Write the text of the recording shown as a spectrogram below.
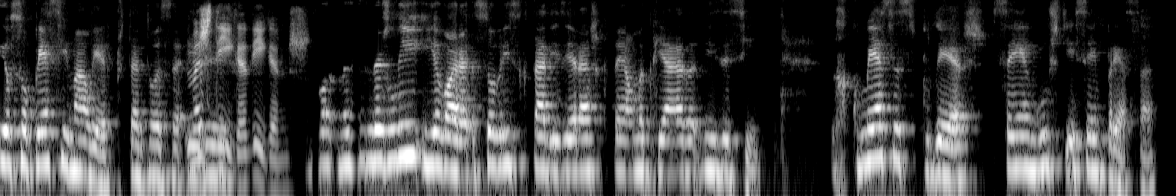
Eu sou péssima a ler, portanto, ouça. Mas diga, diga-nos. Mas, mas, li, e agora, sobre isso que está a dizer, acho que tem uma piada, diz assim: recomeça se puderes, sem angústia e sem pressa,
